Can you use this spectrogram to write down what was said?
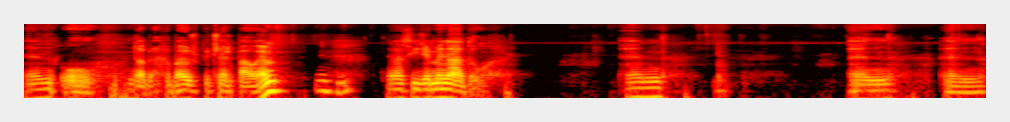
NU. Dobra, chyba już wyczerpałem. Mhm. Teraz idziemy na dół. N. N. N.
